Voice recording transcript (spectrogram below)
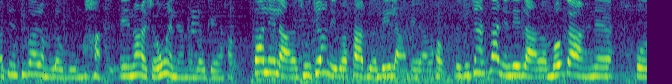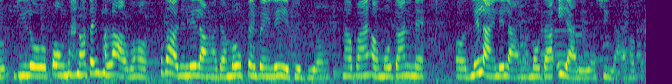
အပြင်စီးပွားတော့မလုပ်ဘူးမအရင်တော့ရုံးဝင်တယ်မလုပ်ခဲ့ရဟုတ်သွားလေးလာတော့ယူကျွန်းနေပြီးတော့စပြီးတော့လေးလာခဲ့ရပါဟုတ်သူယူကျွန်းစချင်းလေးလာတော့မုတ်ကနည်းနည်းဟိုဒီလိုပုံစံတော့တိတ်မလှဘူးပေါ့ဟုတ်စစချင်းလေးလာမှじゃမုတ်ပိန်ပိန်လေးရဖြစ်ပြီးတော့နောက်ပိုင်းဟိုမုတ်သားနည်းနည်းဟိုလေးလာရင်လေးလာရင်တော့မုတ်သားအိယာလေးတော့ရှိလာတယ်ဟုတ်ကဲ့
